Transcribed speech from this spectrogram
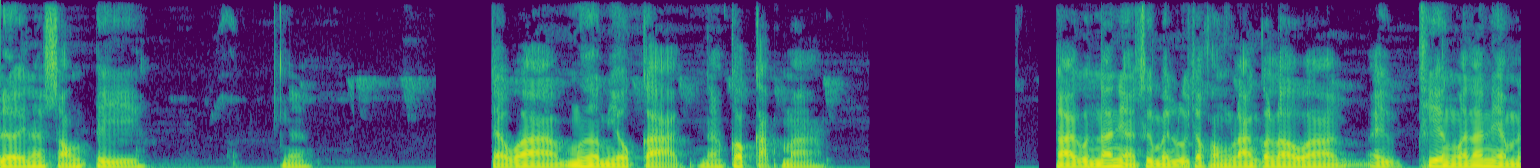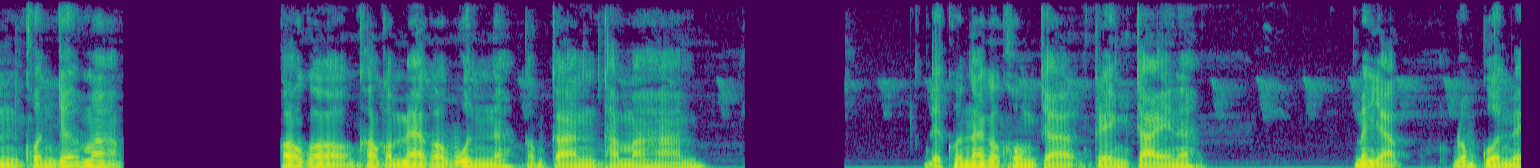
เลยนะสองปีนะแต่ว่าเมื่อมีโอกาสนะก็กลับมาายคนนั้นเนี่ยซึ่งไม่รู้เจ้าของร้านก็เล่าว่าไอ้เที่ยงวันนั้นเนี่ยมันคนเยอะมากเขาก็เขากับแม่ก็วุ่นนะกับการทำอาหาร เด็กคนนั้นก็คงจะเกรงใจนะ ไม่อยากรบกวนเว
